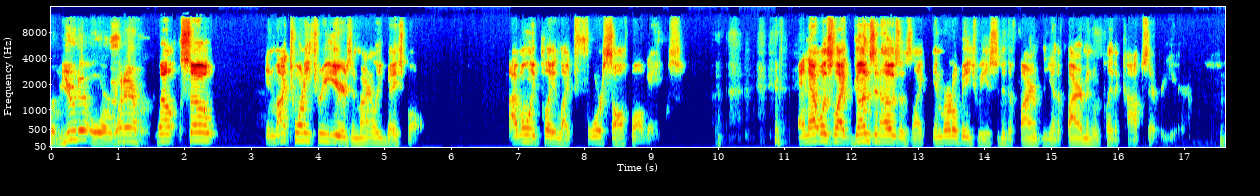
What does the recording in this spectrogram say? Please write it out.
Bermuda or whatever? Well, so in my 23 years in minor league baseball, I've only played like four softball games. and that was like guns and hoses. Like in Myrtle Beach, we used to do the fire, you know, the firemen would play the cops every year.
